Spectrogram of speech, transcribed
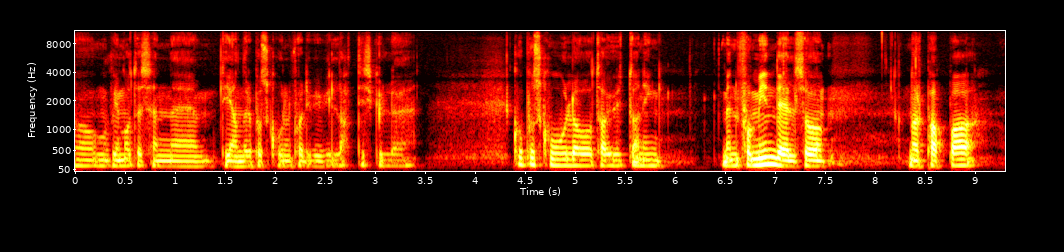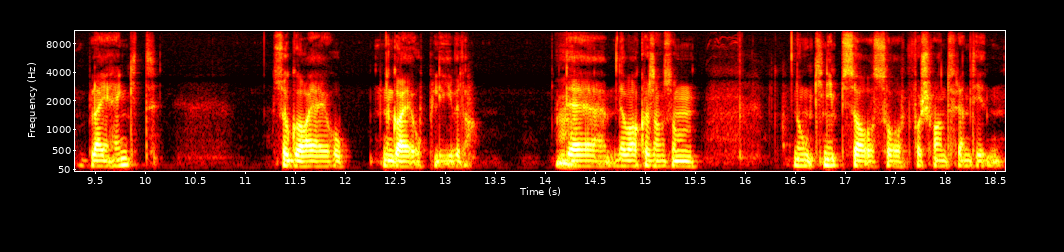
Og vi måtte sende de andre på skolen fordi vi ville at de skulle gå på skole og ta utdanning. Men for min del, så Når pappa ble hengt, så ga jeg opp, ga jeg opp livet, da. Det, det var akkurat sånn som noen knipsa, og så forsvant fremtiden.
